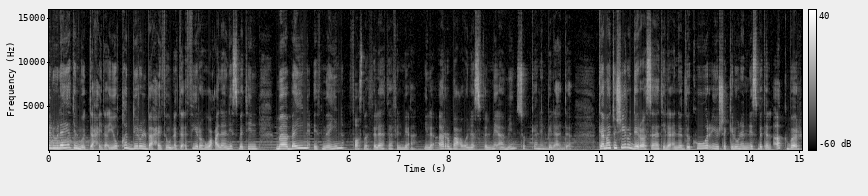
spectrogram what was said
في الولايات المتحدة يقدر الباحثون تأثيره على نسبة ما بين 2.3% إلى 4.5% من سكان البلاد. كما تشير الدراسات إلى أن الذكور يشكلون النسبة الأكبر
